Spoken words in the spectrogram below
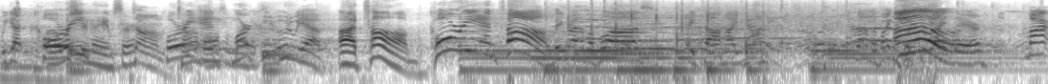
we got Uh, Corey. what's your name, sir? Tom. Corey Tom, and awesome. Mark. Who, who do we have? Uh, Tom. Corey and Tom. Big round of applause. Hey, Tom, how you doing? Tom, if I can get Oh. right there. Mar-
